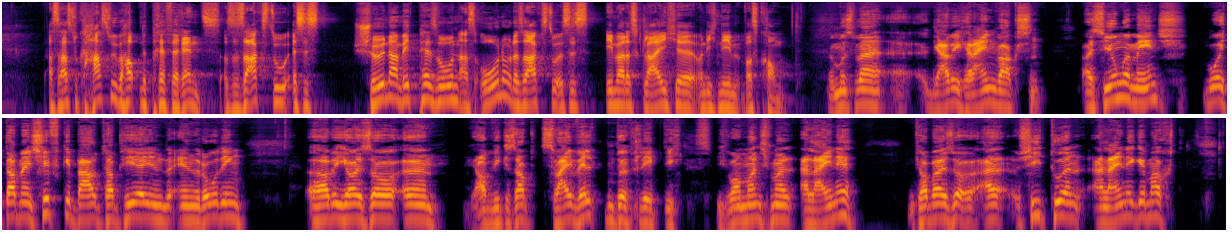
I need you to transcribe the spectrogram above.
also hast du, hast du überhaupt eine Präferenz? Also sagst du, es ist schöner mit Personen als ohne oder sagst du, es ist immer das Gleiche und ich nehme, was kommt? Da muss man, äh, glaube ich, reinwachsen. Als junger Mensch, wo ich da mein Schiff gebaut habe hier in, in Roding, habe ich also, äh, ja, wie gesagt, zwei Welten durchlebt. Ich, ich war manchmal alleine. Ich habe also äh, Skitouren alleine gemacht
